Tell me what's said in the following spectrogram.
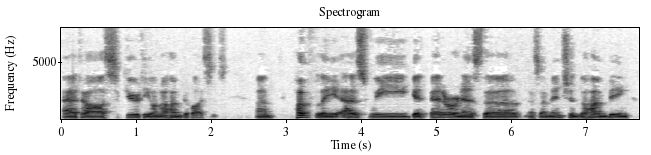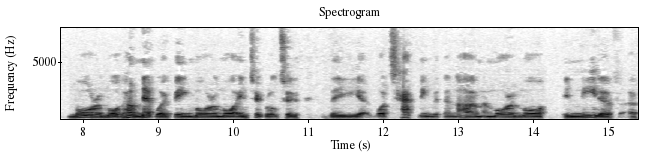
at our security on our home devices. Um, hopefully, as we get better and as the as I mentioned, the home being more and more the home network being more and more integral to the what's happening within the home and more and more in need of, of,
